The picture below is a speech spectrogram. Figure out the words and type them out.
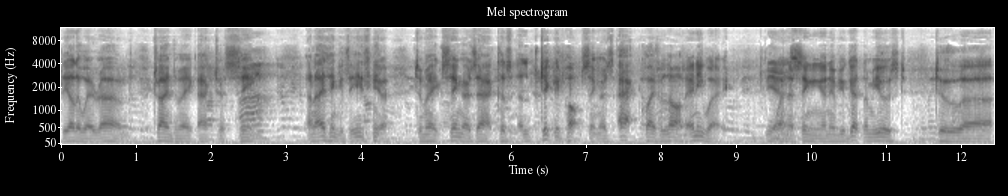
the other way round, trying to make actors sing. And I think it's easier to make singers act, because particularly pop singers act quite a lot anyway when they're singing. And if you get them used to uh,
